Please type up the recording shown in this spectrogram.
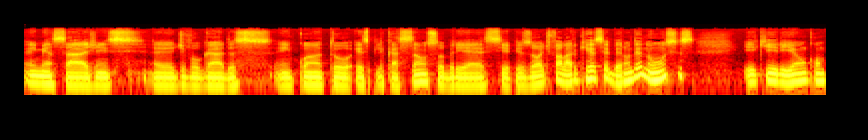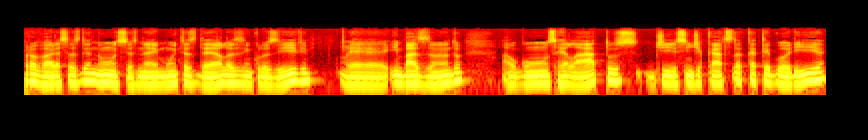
em mensagens é, divulgadas enquanto explicação sobre esse episódio, falaram que receberam denúncias e queriam comprovar essas denúncias, né, e muitas delas, inclusive, é, embasando alguns relatos de sindicatos da categoria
